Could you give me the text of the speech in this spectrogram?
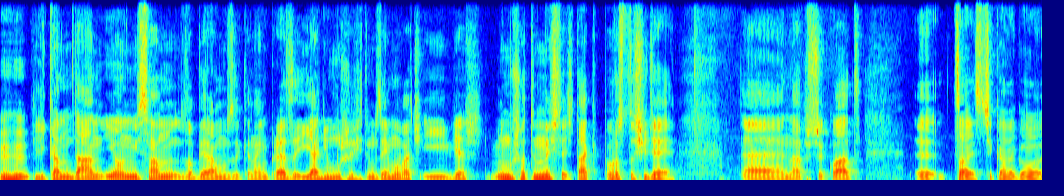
Mhm. Klikam dan i on mi sam zabiera muzykę na imprezę i ja nie muszę się tym zajmować i wiesz, nie muszę o tym myśleć, tak? Po prostu się dzieje. E, na przykład, e, co jest ciekawego,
